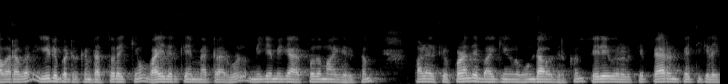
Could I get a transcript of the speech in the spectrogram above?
அவரவர் ஈடுபட்டிருக்கின்ற துறைக்கும் வயதிற்கும் மேற்றார்போல் மிக மிக அற்புதமாக இருக்கும். பலருக்கு குழந்தை பாக்கியங்கள் உண்டாவதற்கும் பெரியவர்களுக்கு பேரன் பேத்திகளை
